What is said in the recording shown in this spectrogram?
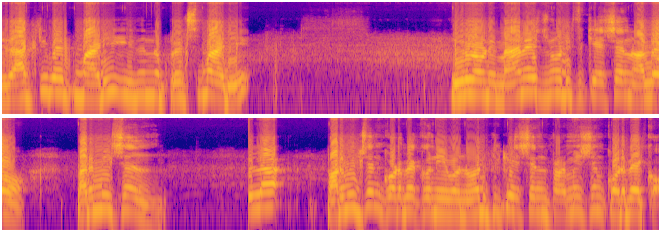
ಇದು ಆಕ್ಟಿವೇಟ್ ಮಾಡಿ ಇದನ್ನು ಪ್ರೆಸ್ ಮಾಡಿ ಇದು ನೋಡಿ ಮ್ಯಾನೇಜ್ ನೋಟಿಫಿಕೇಶನ್ ಅಲೋ ಪರ್ಮಿಷನ್ ಎಲ್ಲ ಪರ್ಮಿಷನ್ ಕೊಡಬೇಕು ನೀವು ನೋಟಿಫಿಕೇಶನ್ ಪರ್ಮಿಷನ್ ಕೊಡಬೇಕು.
